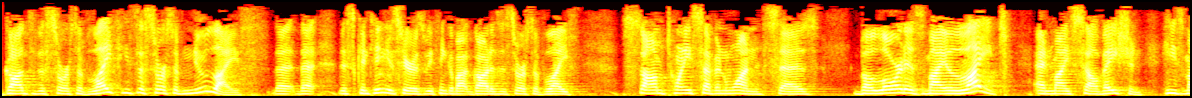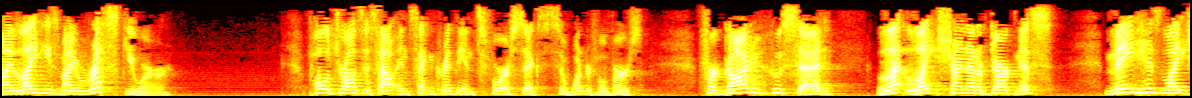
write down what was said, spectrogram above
God's the source of life. He's the source of new life. That, that, this continues here as we think about God as the source of life. Psalm 27 1 says, The Lord is my light and my salvation. He's my light, He's my rescuer. Paul draws this out in 2 Corinthians 4 6. It's a wonderful verse. For God, who said, Let light shine out of darkness, made his light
